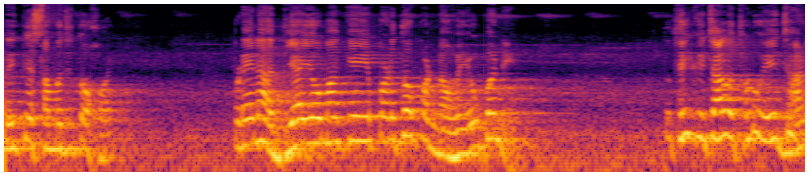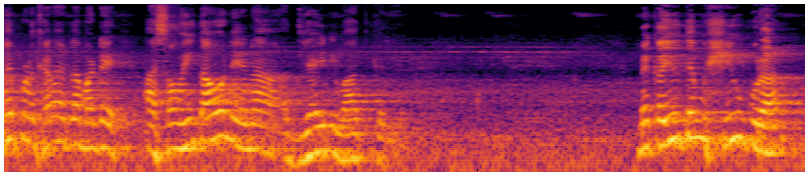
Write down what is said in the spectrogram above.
રીતે સમજતો હોય. પણ એના અધ્યાયોમાં કે એ પડતો પણ ન હોય એવું બને. તો થઈ ગયું. ચાલો, થોડું એ જાણે પણ ખરા એટલા માટે આ સંહિતાઓને એના અધ્યાયની વાત કરીએ. મેં કહ્યું તેમ શિવપુરાણ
